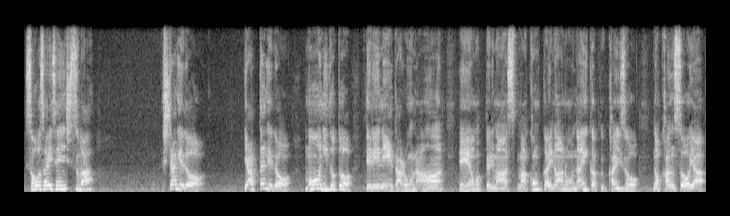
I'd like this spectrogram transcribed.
総裁選出馬したけど、やったけど、もう二度と出れねえだろうな。えー、思っております。まあ、今回のあの、内閣改造の感想や、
